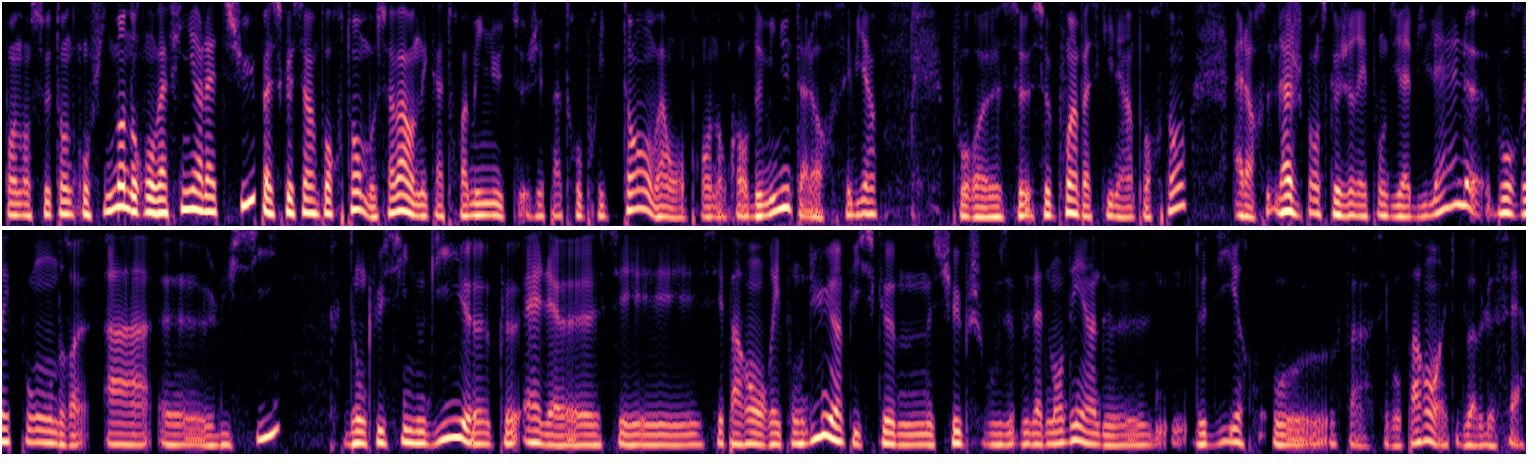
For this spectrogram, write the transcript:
pendant ce temps de confinement, donc on va finir là-dessus parce que c'est important. Bon, ça va, on est qu'à 3 minutes, j'ai pas trop pris de temps, on va en prendre encore 2 minutes, alors c'est bien pour euh, ce, point parce qu'il est important. Alors là, je pense que j'ai répondu à Bilal. Pour répondre à euh, Lucie, donc Lucie nous dit euh, que elle, ses, parents ont répondu, hein, puisque Monsieur vous, vous a demandé hein, de, dire, aux, enfin c'est vos parents hein, qui doivent le faire,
